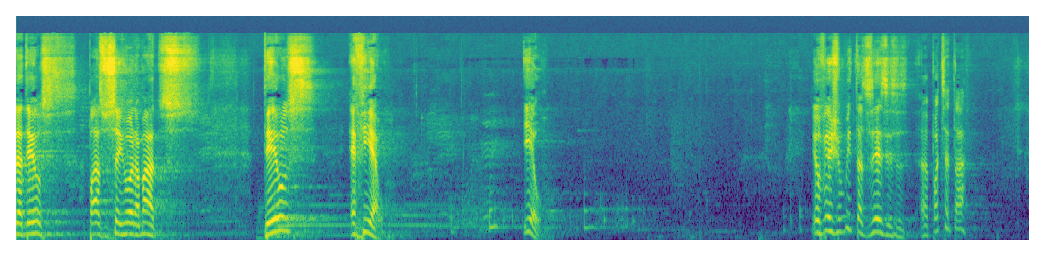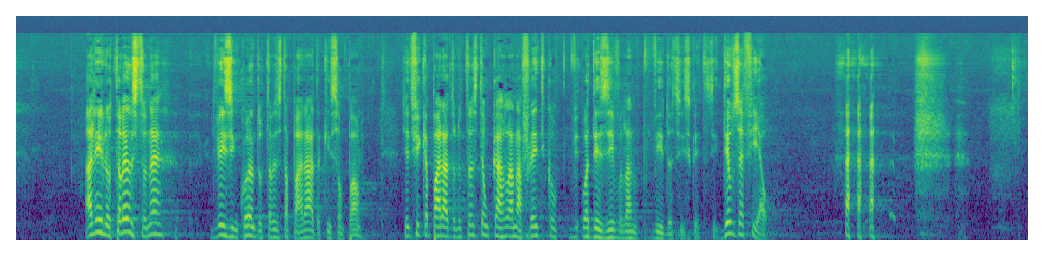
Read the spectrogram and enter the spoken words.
Glória a Deus. Paz do Senhor, amados. Deus é fiel. E eu? Eu vejo muitas vezes, ah, pode sentar, ali no trânsito, né? De vez em quando o trânsito está parado aqui em São Paulo. A gente fica parado no trânsito, tem um carro lá na frente com o adesivo lá no vidro, assim, escrito assim: Deus é fiel.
